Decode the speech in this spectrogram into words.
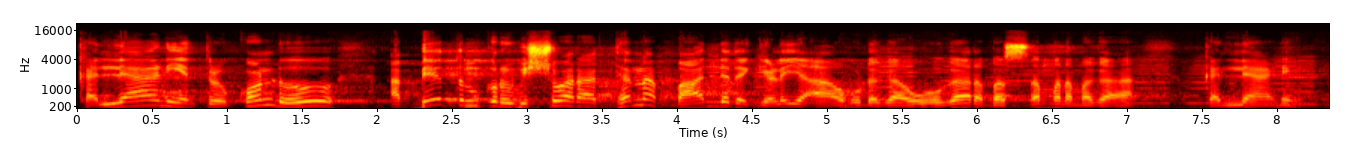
ಕಲ್ಯಾಣಿ ಅಂತ ತಿಳ್ಕೊಂಡು ಅಬ್ಬೆ ತುಮಕೂರು ವಿಶ್ವರಾಧ್ಯನ ಬಾಲ್ಯದ ಗೆಳೆಯ ಆ ಹುಡುಗ, ಹೂಗಾರ ಬಸಮ್ಮನ ಮಗ ಕಲ್ಯಾಣಿ.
